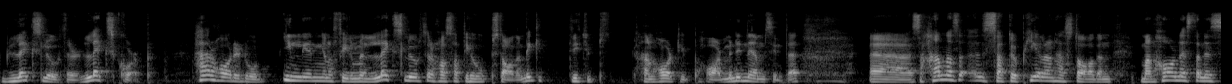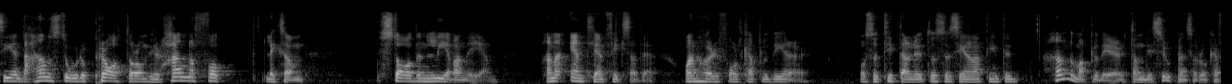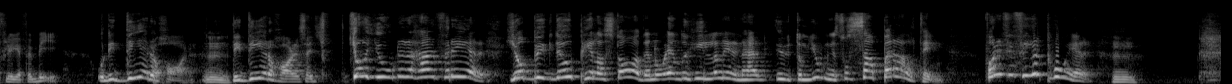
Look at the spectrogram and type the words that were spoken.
Lex Luthor, LexCorp. Här har du då inledningen av filmen. Lex Luthor har satt ihop staden, vilket det typ, han har typ har, men det nämns inte. Eh, så han har satt upp hela den här staden. Man har nästan en scen där han står och pratar om hur han har fått liksom staden levande igen. Han har äntligen fixat det. Och han hör hur folk applåderar. Och så tittar han ut och så ser han att det inte är han de applåderar, utan det är Superman som råkar flyga förbi. Och det är det du har. Det är det du har. Så här, jag gjorde det här för er! Jag byggde upp hela staden och ändå hyllar ni den här utomjordingen som sabbar allting. Vad är det för fel på er?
